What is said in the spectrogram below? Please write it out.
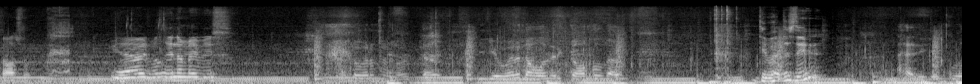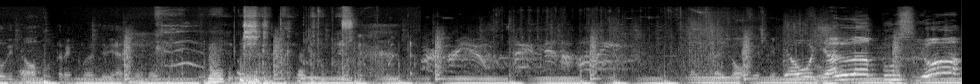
Was het? Ja, ik wil er nog mee wees. Ik hoor hem ook. Je hoort het al onder de tafel nou. Die wat is dit? Ik voel die tafel trekken met die niet meer. Yo, jalla poes, ja!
